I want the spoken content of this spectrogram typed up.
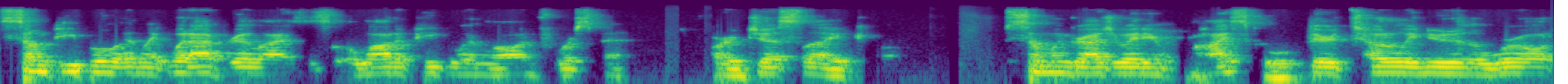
some people and like what I've realized is a lot of people in law enforcement are just like someone graduating from high school. They're totally new to the world.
